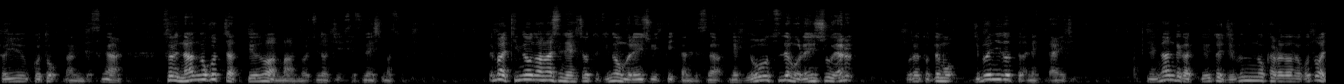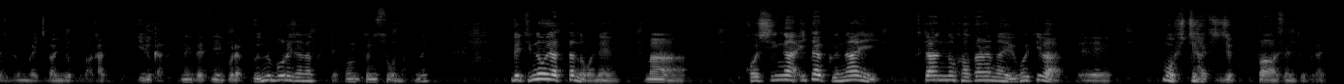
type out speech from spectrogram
ということなんですが、それ何のこっちゃっていうのは、まあ、後々説明しますよ。でまあ、昨日の話ね、ちょっと昨日も練習行ってきたんですが、ね、腰痛でも練習をやる。これはとても自分にとってはね、大事。でなんでかっていうと、自分の体のことは自分が一番よく分かっているからね。別にこれはうぬぼれじゃなくて、本当にそうなのね。で、昨日やったのはね、まあ、腰が痛くない負担のかからない動きは、えー、もう7、80%ぐらい、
